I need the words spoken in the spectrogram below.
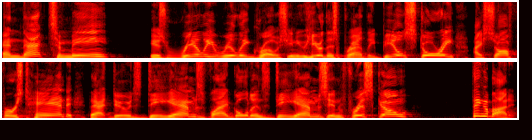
And that to me is really, really gross. And you hear this Bradley Beal story. I saw firsthand that dude's DMs, Vlad Goldin's DMs in Frisco. Think about it.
